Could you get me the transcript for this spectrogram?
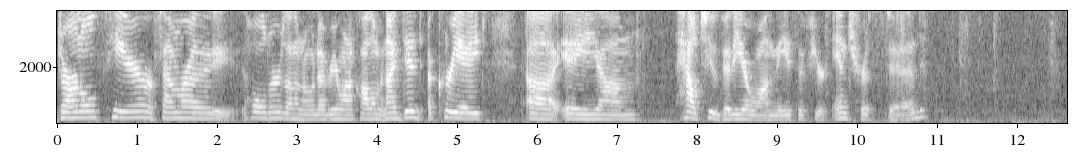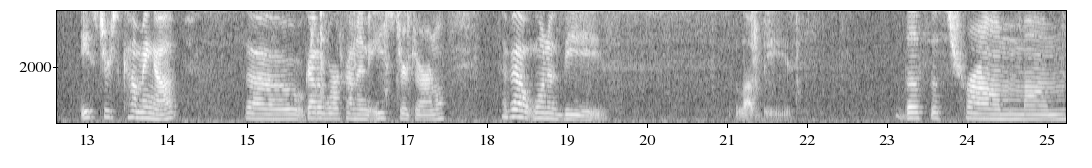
journals here, ephemera holders, I don't know, whatever you want to call them. And I did create uh, a um, how-to video on these if you're interested. Easter's coming up, so got to work on an Easter journal. How about one of these? Love these. This is from um,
